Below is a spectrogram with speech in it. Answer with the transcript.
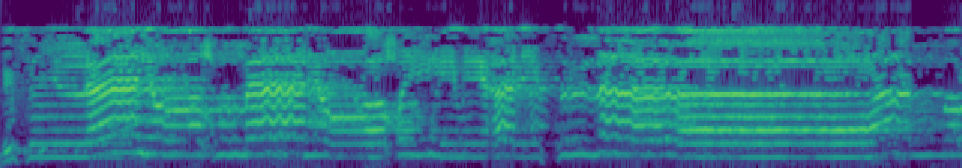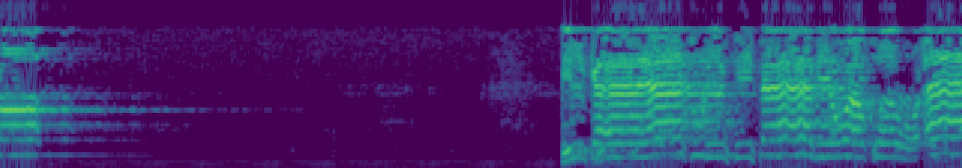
بسم الله الرحمن الرحيم ألف تلك آيات الكتاب وقرآن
